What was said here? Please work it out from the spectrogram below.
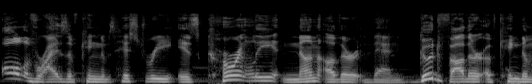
all of rise of kingdoms history is currently none other than goodfather of kingdom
